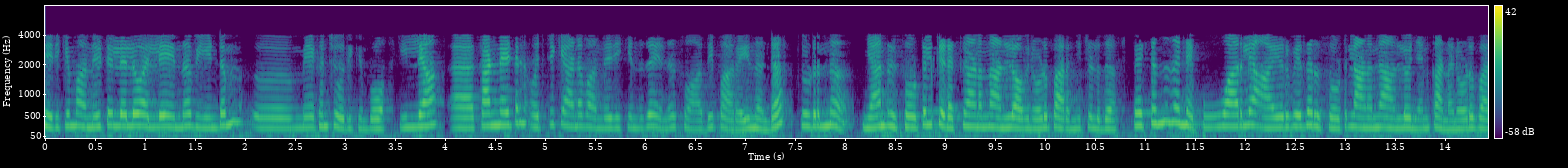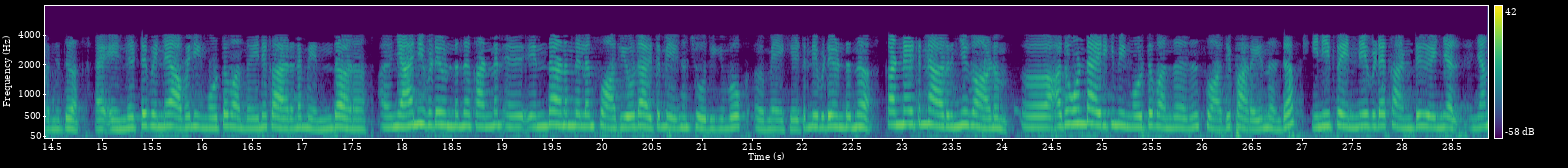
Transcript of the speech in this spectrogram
ശരിക്കും വന്നിട്ടില്ലല്ലോ അല്ലേ എന്ന് വീണ്ടും മേഘൻ ചോദിക്കുമ്പോ ഇല്ല കണ്ണേട്ടൻ ഒറ്റയ്ക്കാണ് വന്നിരിക്കുന്നത് എന്ന് സ്വാതി പറയുന്നുണ്ട്. തുടർന്ന് ഞാൻ റിസോർട്ടിൽ കിടക്കുകയാണെന്നാണല്ലോ അവനോട് പറഞ്ഞിട്ടുള്ളത്. പെട്ടെന്ന് തന്നെ പൂവാറിലെ ആയുർവേദ റിസോർട്ടിലാണെന്നാണല്ലോ ഞാൻ കണ്ണനോട് പറഞ്ഞത്. എന്നിട്ട് പിന്നെ അവൻ ഇങ്ങോട്ട് വന്നതിന് കാരണം എന്താണ്? ഞാൻ ഇവിടെ ഉണ്ടെന്ന് കണ്ണൻ എന്താണെന്നെല്ലാം സ്വാതിയോടായിട്ട് മേഘം ചോദിക്കുമ്പോൾ മേഘേട്ടൻ ഇവിടെ ഉണ്ടെന്ന് കണ്ണേട്ടൻ അറിഞ്ഞു കാണും. അതുകൊണ്ടായിരിക്കും ഇങ്ങോട്ട് വന്നതെന്ന് സ്വാതി പറയുന്നുണ്ട്. ഇനിയിപ്പോ എന്നെ ഇവിടെ കണ്ടു കഴിഞ്ഞാൽ ഞാൻ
